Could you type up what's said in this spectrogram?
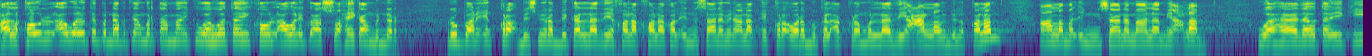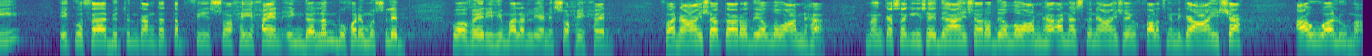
Al qaul awal itu pendapat kang pertama iku wa huwa qaul awal iku as-sahih kang bener rupane iqra bismi rabbikal ladzi khalaq khalaqal insana min 'alaq. Iqra wa rabbukal akramul ladzi 'allama bil qalam. 'allamal insana ma lam ya'lam. Wa hadza utawi iku thabitun kang tetep fi sahihain ing dalam Bukhari Muslim. Wa ghairihi malan liyane sahihain. Fana Aisyah radhiyallahu anha. Mangka saking Sayyidah Aisyah radhiyallahu anha anas tani Aisyah qalat ngendika Aisyah awaluma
